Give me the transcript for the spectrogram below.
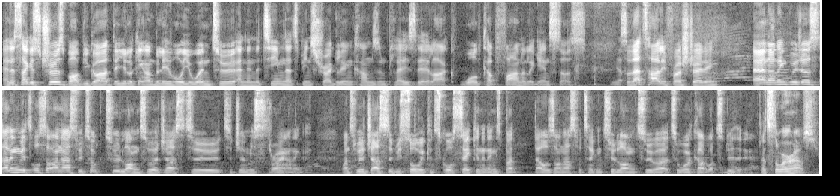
And it's like it's true as Bob. You go out there, you're looking unbelievable, you win two, and then the team that's been struggling comes and plays their like World Cup final against us. yep. So that's highly frustrating. And I think we just, I think it's also on us. We took too long to adjust to to Jimmy's throwing. I think once we adjusted, we saw we could score second innings, but that was on us for taking too long to uh, to work out what to do there. That's the warehouse.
